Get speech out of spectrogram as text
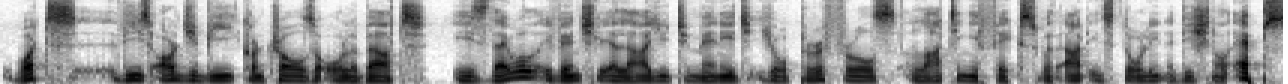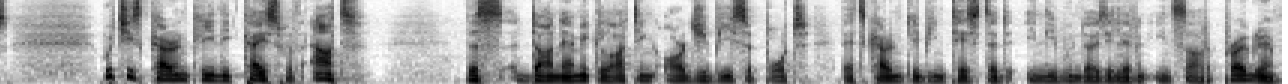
what these RGB controls are all about is they will eventually allow you to manage your peripherals lighting effects without installing additional apps, which is currently the case without this dynamic lighting RGB support that's currently being tested in the Windows 11 Insider program.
